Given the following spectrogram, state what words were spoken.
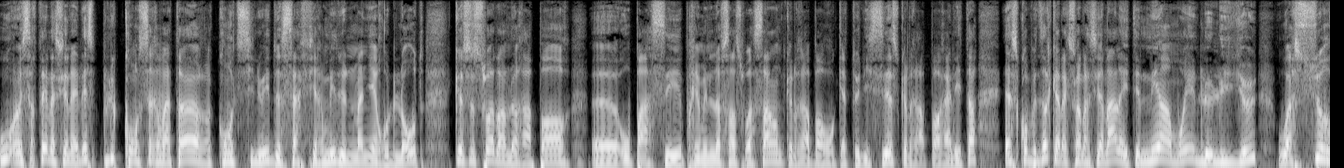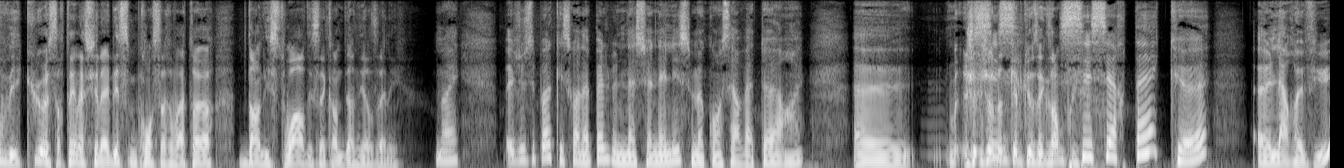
où un certain nationalisme plus conservateur a continué de s'affirmer d'une manière ou de l'autre, que ce soit dans le rapport euh, au passé pré-1960, que le rapport au catholicisme, que le rapport à l'État? Est-ce qu'on peut dire que l'Action nationale a été néanmoins le lieu où a survécu un certain nationalisme conservateur dans l'histoire des 50 dernières années? Oui. Ben, je sais pas qu'est-ce qu'on appelle le nationalisme conservateur. Hein? Euh, je, je donne quelques exemples. C'est certain que euh, la revue,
